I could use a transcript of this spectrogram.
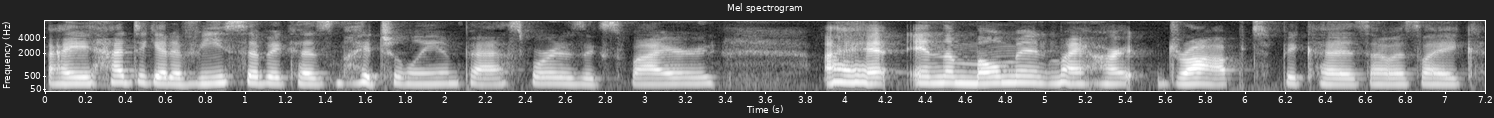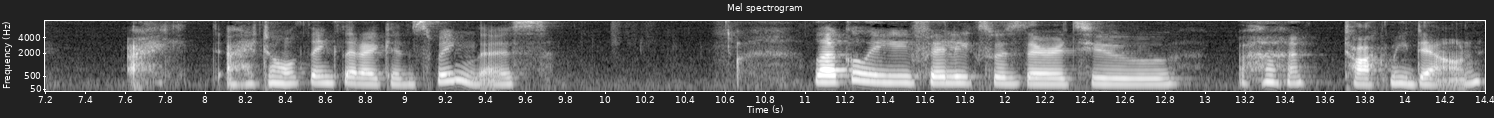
I had to get a visa because my Chilean passport is expired. I in the moment my heart dropped because I was like, I I don't think that I can swing this. Luckily, Felix was there to talk me down,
